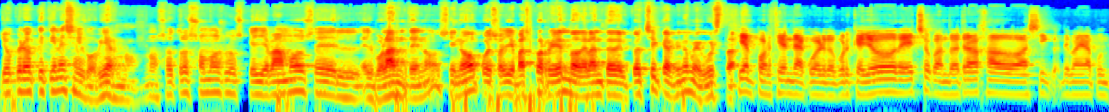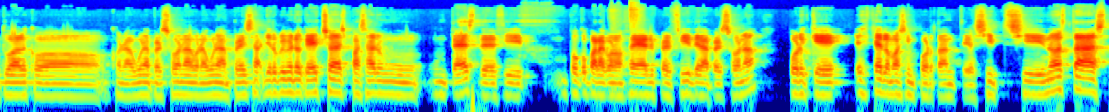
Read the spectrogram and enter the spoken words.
yo creo que tienes el gobierno. Nosotros somos los que llevamos el, volante, ¿no? Si no, pues oye, vas corriendo delante del coche que a mí no me gusta. 100% de acuerdo, porque yo, de hecho, cuando he trabajado así de manera puntual con, alguna persona, con alguna empresa, yo lo primero que he hecho es pasar un, test, de decir, un poco para conocer el perfil de la persona, porque es que es lo más importante. Si, si no estás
